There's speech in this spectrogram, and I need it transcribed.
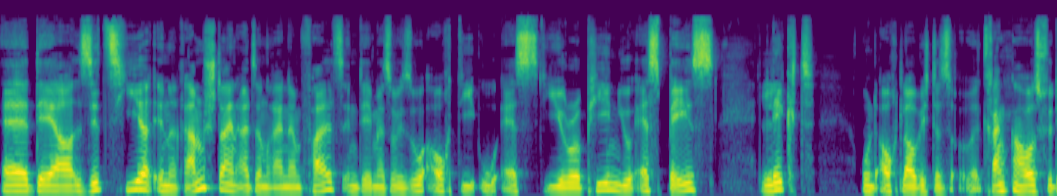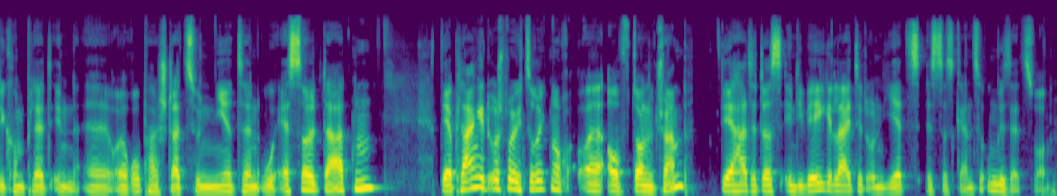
Äh, der Sitz hier in Rammstein, also in Rheinland-Pfalz, in dem ja sowieso auch die US, die European US Base liegt und auch, glaube ich, das Krankenhaus für die komplett in äh, Europa stationierten US-Soldaten. Der Plan geht ursprünglich zurück noch äh, auf Donald Trump. Der hatte das in die Wege geleitet und jetzt ist das Ganze umgesetzt worden.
